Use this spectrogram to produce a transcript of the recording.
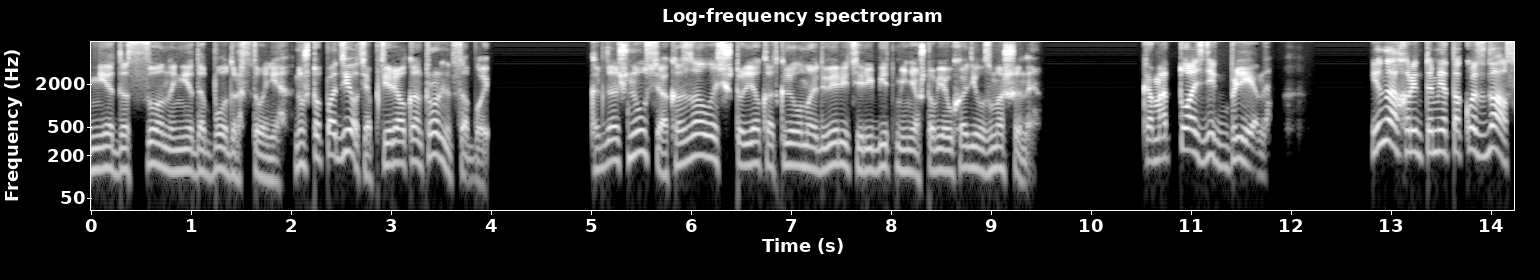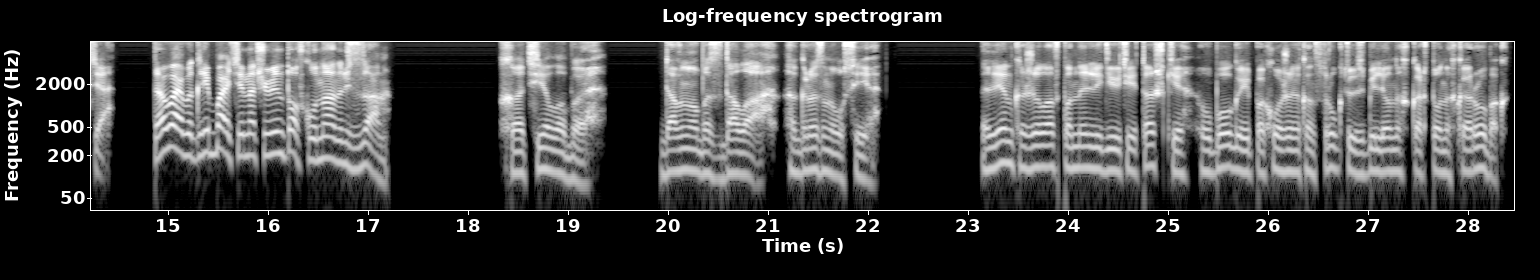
не до сона, не до бодрствования. Ну что поделать, я потерял контроль над собой. Когда очнулся, оказалось, что Лелка открыл мою дверь и теребит меня, чтобы я уходил из машины. «Коматозник, блин! И нахрен ты мне такой сдался? Давай выгребайте, иначе винтовку на ночь сдам!» «Хотела бы. Давно бы сдала», — огрызнулся я. Ленка жила в панели девятиэтажки, убогой и похожей на конструкцию из беленых картонных коробок,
